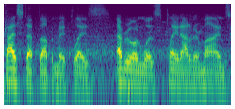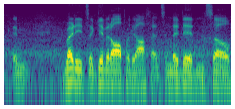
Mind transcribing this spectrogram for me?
guys stepped up and made plays. Everyone was playing out of their minds and ready to give it all for the offense, and they did. And so.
